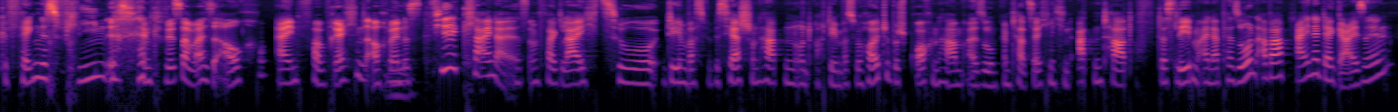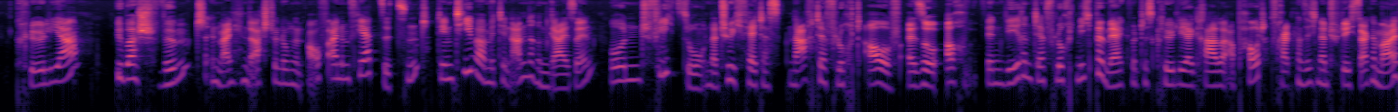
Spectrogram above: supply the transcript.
Gefängnis fliehen ist ja in gewisser Weise auch ein Verbrechen, auch wenn es viel kleiner ist im Vergleich zu dem, was wir bisher schon hatten und auch dem, was wir heute besprochen haben, also einem tatsächlichen Attentat auf das Leben einer Person. Aber eine der Geiseln, Klölia, überschwimmt in manchen Darstellungen auf einem Pferd sitzend den Tiber mit den anderen Geiseln und flieht so. Natürlich fällt das nach der Flucht auf. Also auch wenn während der Flucht nicht bemerkt wird, dass Klölia gerade abhaut, fragt man sich natürlich, sage mal,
